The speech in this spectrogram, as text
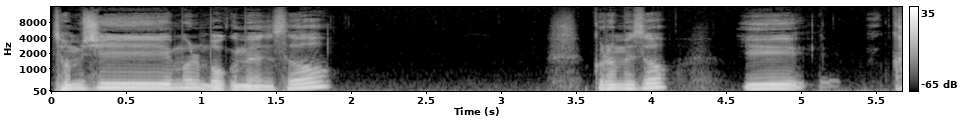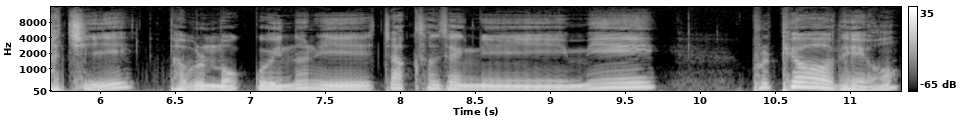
점심을 먹으면서 그러면서 이 같이 밥을 먹고 있는 이 짝 선생님이 불편해요.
